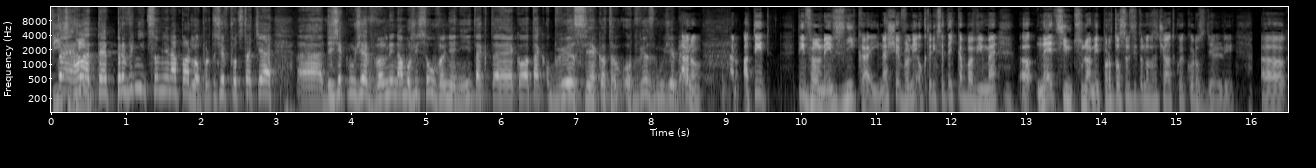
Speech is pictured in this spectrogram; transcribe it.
víc to, je, vln. hele, to je první, co mě napadlo, protože v podstatě, eh, když řeknu, že vlny na moři jsou vlnění, tak to je jako tak obvious, jako to obvious může být. Ano, ano. A ty, ty vlny vznikají, naše vlny, o kterých se teďka bavíme, uh, ne tsunami, proto jsem si to na začátku jako rozdělili, uh,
